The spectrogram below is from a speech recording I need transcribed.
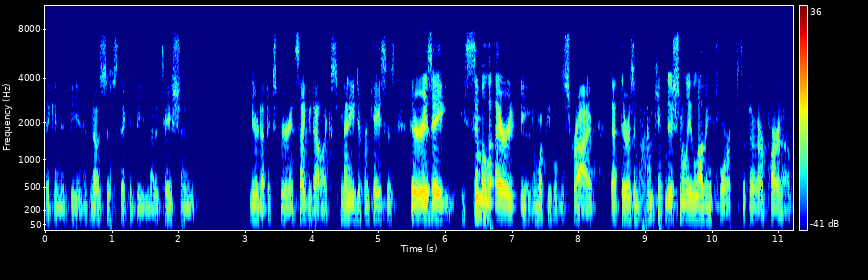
they can be in hypnosis, they could be meditation, near-death experience, psychedelics, many different cases. There is a similarity in what people describe that there is an unconditionally loving force that they're a part of.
